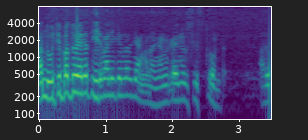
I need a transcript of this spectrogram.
ആ നൂറ്റിപ്പത്ത് പേരെ തീരുമാനിക്കുന്നത് ഞങ്ങളാണ് ഞങ്ങൾക്ക് അതിനൊരു സിസ്റ്റം ഉണ്ട്. അത്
